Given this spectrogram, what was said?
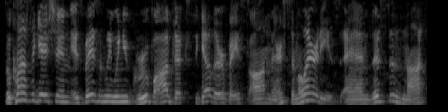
So classification is basically when you group objects together based on their similarities, and this is not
